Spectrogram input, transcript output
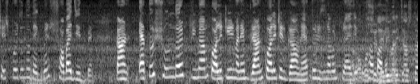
শেষ পর্যন্ত দেখবেন সবাই জিতবেন। কারণ এত সুন্দর প্রিমিয়াম কোয়ালিটির মানে ব্র্যান্ড কোয়ালিটির গাউন এত রিজনেবল প্রাইজে কোথাও পাবেন ডেলিভারি চার্জটা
